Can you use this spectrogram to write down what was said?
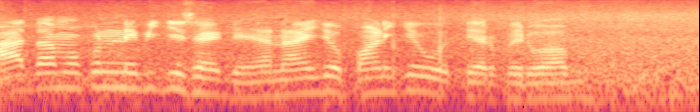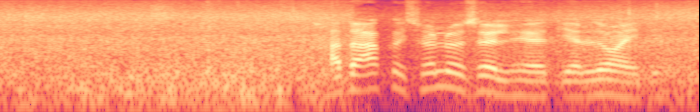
આ દામકુંડની બીજી સાઈડે અને અહીં જો પાણી કેવું અત્યારે ભર્યું આમ. આ તો આખું સલો સલ છે અત્યારે જો અહીંથી.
